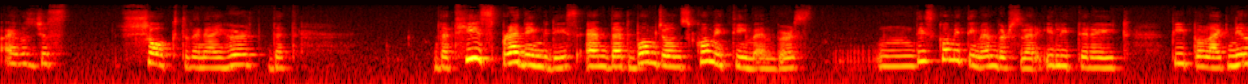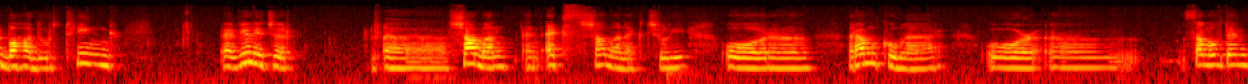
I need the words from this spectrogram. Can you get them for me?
I was just shocked when I heard that that he is spreading this and that Bomjon's committee members Mm, these committee members were illiterate people like Nil Bahadur Ting, a villager uh, shaman, an ex-shaman actually, or uh, Ram Kumar, or uh, some of them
